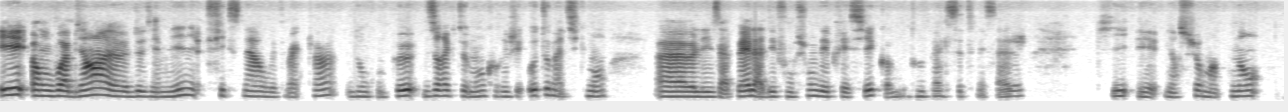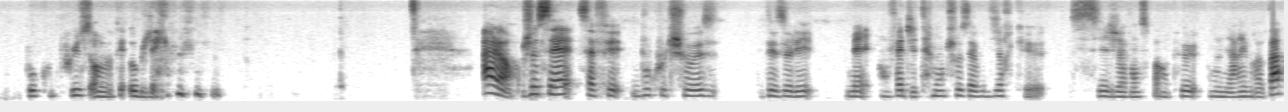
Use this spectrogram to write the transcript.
Et on voit bien, euh, deuxième ligne, Fix Now with Rector. Donc, on peut directement corriger automatiquement euh, les appels à des fonctions dépréciées comme Drupal 7 message, qui est bien sûr maintenant beaucoup plus orienté objet. Alors, je sais, ça fait beaucoup de choses. Désolée, mais en fait, j'ai tellement de choses à vous dire que si j'avance pas un peu, on n'y arrivera pas.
